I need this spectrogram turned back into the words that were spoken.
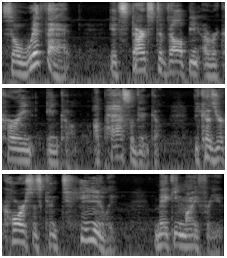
So with that, it starts developing a recurring income, a passive income, because your course is continually making money for you.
